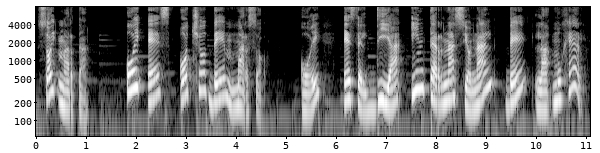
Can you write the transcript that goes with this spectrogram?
Soy Marta. Hoy es 8 de marzo. Hoy es el Día Internacional de la Mujer.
